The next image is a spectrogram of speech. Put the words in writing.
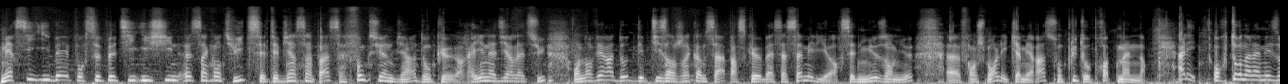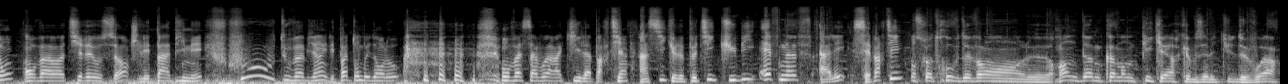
Merci eBay pour ce petit Ishin E58. C'était bien sympa, ça fonctionne bien, donc euh, rien à dire là-dessus. On en verra d'autres des petits engins comme ça parce que bah, ça s'améliore, c'est de mieux en mieux. Euh, franchement, les caméras sont plutôt propres maintenant. Allez, on retourne à la maison. On va tirer au sort. Je l'ai pas abîmé. Ouh, tout va bien. Il n'est pas tombé dans l'eau. on va savoir à qui il appartient, ainsi que le petit Cubi F9. Allez, c'est parti. On se retrouve devant le Random Command Picker que vous avez l'habitude de voir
